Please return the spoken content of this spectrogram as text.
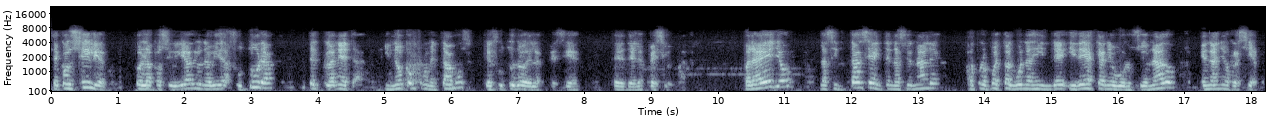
se concilien con la posibilidad de una vida futura del planeta y no comprometamos el futuro de la especie, eh, especie humana. Para ello, las instancias internacionales han propuesto algunas ideas que han evolucionado en años recientes.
